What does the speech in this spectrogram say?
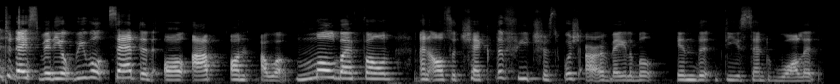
in today's video, we will set it all up on our mobile phone and also check the features which are available in the D'Cent Wallet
